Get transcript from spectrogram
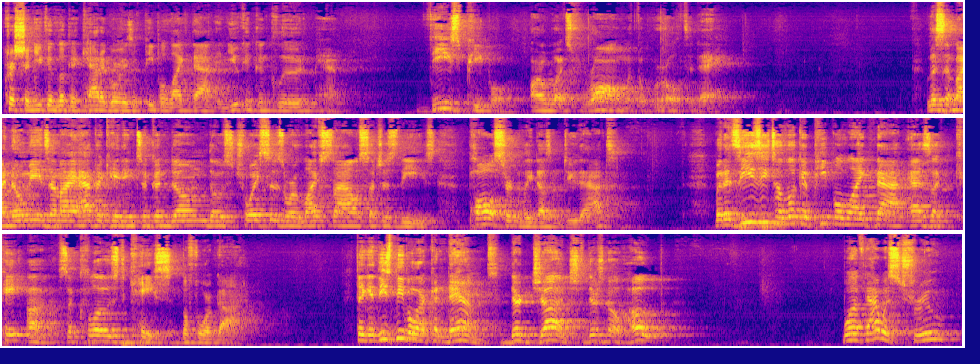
Christian, you can look at categories of people like that and you can conclude, man, these people are what's wrong with the world today. Listen, by no means am I advocating to condone those choices or lifestyles such as these. Paul certainly doesn't do that. But it's easy to look at people like that as a, case, uh, as a closed case before God. Thinking these people are condemned, they're judged, there's no hope. Well, if that was true,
